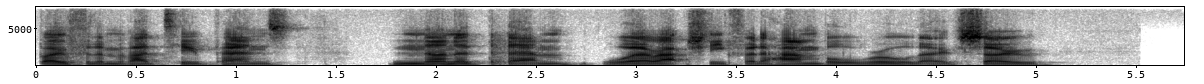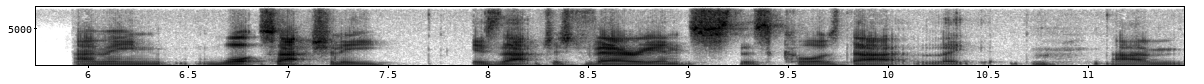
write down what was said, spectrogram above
both of them have had two pens. None of them were actually for the handball rule though. So I mean, what's actually is that just variance that's caused that? Like, um,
